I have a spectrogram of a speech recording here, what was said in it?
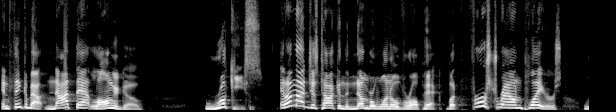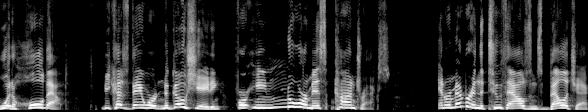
And think about not that long ago, rookies, and I'm not just talking the number 1 overall pick, but first round players would hold out because they were negotiating for enormous contracts. And remember in the 2000s Belichick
